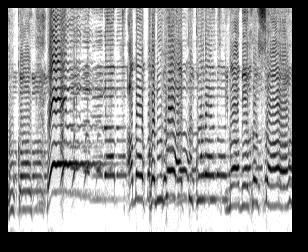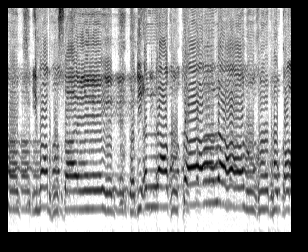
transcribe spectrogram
ভুকা, ও আমার খলিফা টুকুরা ইমামে হাসান, ইমাম হুসাইন রাদিয়াল্লাহু তাআলা আনহু ভোকা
